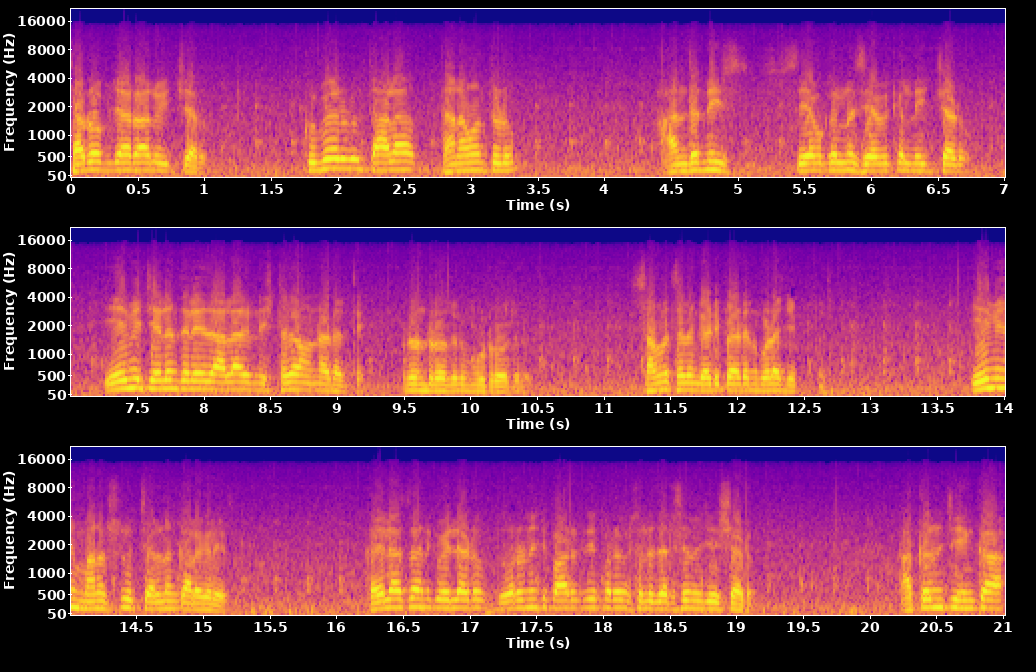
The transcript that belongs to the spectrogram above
సర్వోపచారాలు ఇచ్చారు. కుబేరుడు చాలా ధనవంతుడు. అందరినీ సేవకులను సేవకులను ఇచ్చాడు. ఏమీ చేయలేదు అలాగే నిష్టగా ఉన్నాడు అంతే రెండు రోజులు మూడు రోజులు. సంవత్సరం గడిపాడని కూడా చెప్తుంది ఏమీ మనసులో చలనం కలగలేదు. కైలాసానికి వెళ్ళాడు దూరం నుంచి పార్వతీ పరమేశ్వరులు దర్శనం చేశాడు. అక్కడి నుంచి ఇంకా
